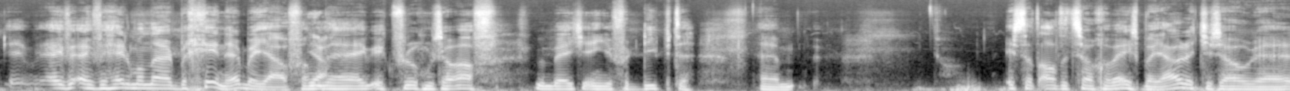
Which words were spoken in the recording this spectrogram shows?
Even, even helemaal naar het begin hè, bij jou. Van, ja. ik vroeg me zo af, een beetje in je verdiepte. Um, is dat altijd zo geweest bij jou? Dat je zo uh,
